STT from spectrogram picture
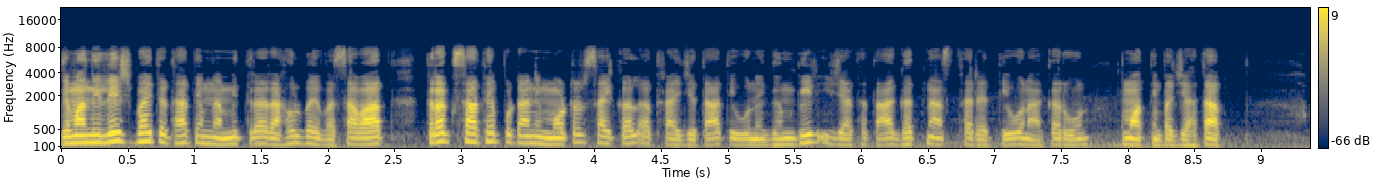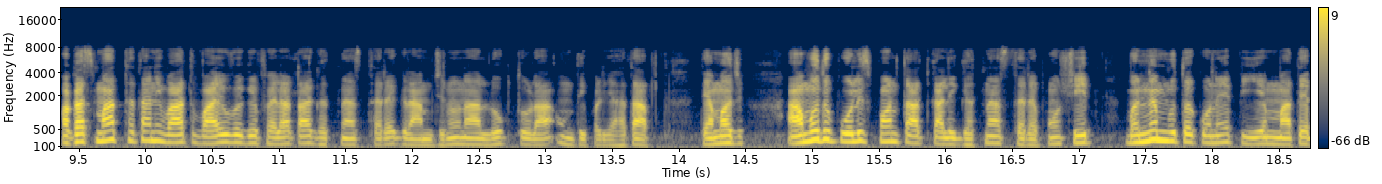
જેમાં નિલેશભાઈ તથા તેમના મિત્ર રાહુલભાઈ વસાવા ટ્રક સાથે પોતાની મોટરસાયકલ અથડાઈ જતા તેઓને ગંભીર ઈજા થતા ઘટના સ્થળે તેઓના કરુણ મોત નીપજ્યા હતા અકસ્માત થતાની વાત વાયુ વેગે ફેલાતા ઘટના સ્થળે ગ્રામજનોના લોકટોળા ઉમટી પડ્યા હતા. તેમજ આમોદ પોલીસ પણ તાત્કાલિક ઘટના સ્થળે પહોંચી બંને મૃતકોને પીએમ માટે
